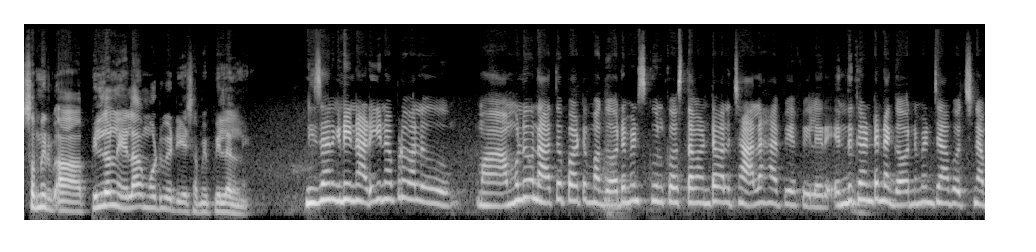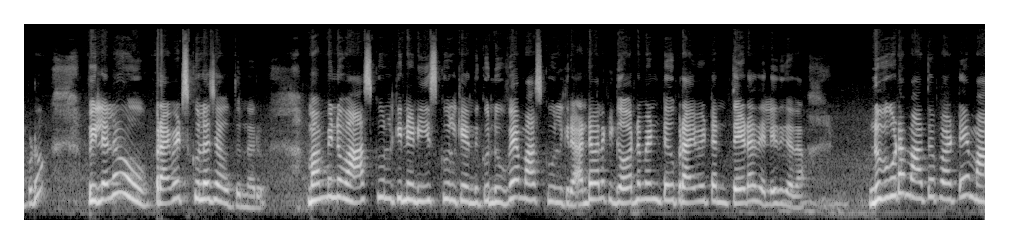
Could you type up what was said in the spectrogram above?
సో మీరు ఆ పిల్లల్ని ఎలా మోటివేట్ చేశారు మీ పిల్లల్ని? నిజానికి నేను అడిగినప్పుడు వాళ్ళు మా అమ్ములు నాతో పాటు మా గవర్నమెంట్ స్కూల్కి వస్తామంటే వాళ్ళు చాలా హ్యాపీగా ఫీల్ అయ్యారు. ఎందుకంటే నాకు గవర్నమెంట్ జాబ్ వచ్చినప్పుడు పిల్లలు ప్రైవేట్ స్కూల్లో చదువుతున్నారు. మమ్మీ నువ్వు ఆ స్కూల్కి నేను ఈ స్కూల్కి ఎందుకు? నువ్వే మా స్కూల్కి రా. అంటే వాళ్ళకి గవర్నమెంట్ ప్రైవేట్ అని తేడా తెలియదు కదా. నువ్వు కూడా మాతో పాటే మా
